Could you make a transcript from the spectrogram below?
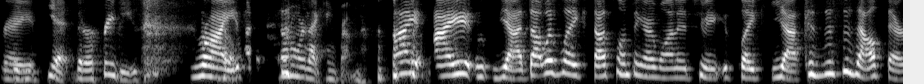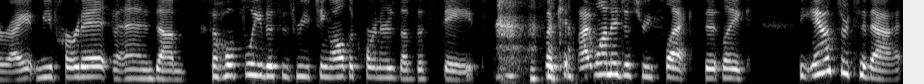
right yeah that are freebies right so I don't know where that came from. I I yeah, that was like that's one thing I wanted to make. It's like, yeah, because this is out there, right? We've heard it. And um, so hopefully this is reaching all the corners of the state. But can, I want to just reflect that like the answer to that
